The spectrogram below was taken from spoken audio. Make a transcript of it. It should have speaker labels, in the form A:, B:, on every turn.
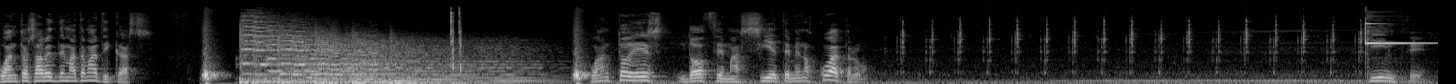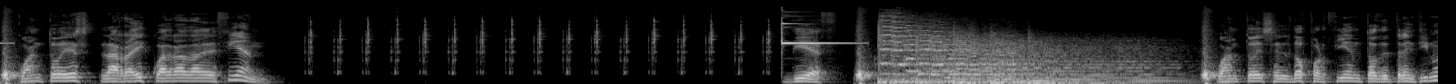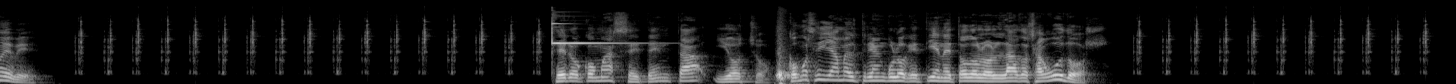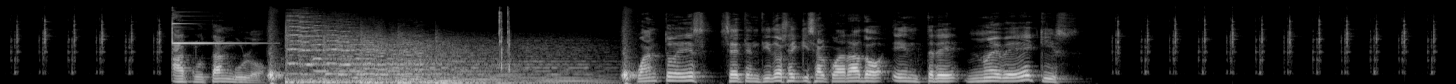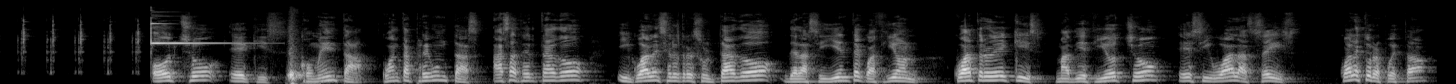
A: ¿Cuánto sabes de matemáticas? ¿Cuánto es 12 más 7 menos 4? 15. ¿Cuánto es la raíz cuadrada de 100? 10. ¿Cuánto es el 2% de 39? 0,78. ¿Cómo se llama el triángulo que tiene todos los lados agudos? Acutángulo. ¿Cuánto es 72x al cuadrado entre 9x? 8x. Comenta cuántas preguntas has acertado y cuál es el resultado de la siguiente ecuación. 4x más 18 es igual a 6. ¿Cuál es tu respuesta?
